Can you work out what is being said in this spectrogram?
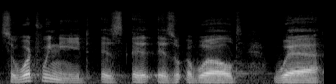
So, what we need is, is a world where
